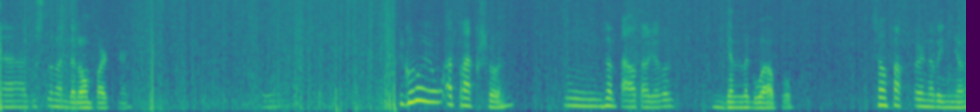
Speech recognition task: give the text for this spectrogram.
na gusto ng dalawang partner. So, siguro yung attraction nung isang tao talaga ko, ang ganda gwapo. Isang factor na rin yun.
